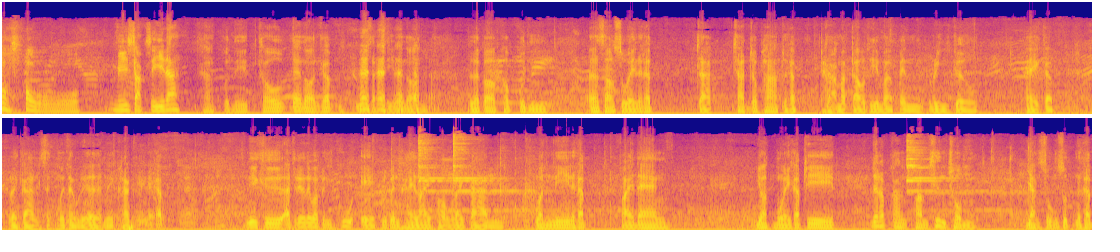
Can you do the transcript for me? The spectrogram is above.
อ้โหมีศักดิ์ศรีนะครับคนนี้เขาแน่นอนครับมีศักดิ์ศรีแน่นอน แล้วก็ขอบคุณเอ่อสาวสวยนะครับ จากชาติเจ้าภาพนะครับครับ จากมาเก๊าที่มาเป็น ring girl ให้กับรายการศึกมวยไทยวอริเออร์ในครั้งนี้นะครับ นี่คืออาจจะเรียกได้ว่าเป็นคู่เอกหรือเป็นไฮไลท์ของรายการวันนี้นะครับ ฝ่ายแดง ยอดมวยครับที่ได้รับการความชื่นชมอย่างสูงสุดนะครับ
